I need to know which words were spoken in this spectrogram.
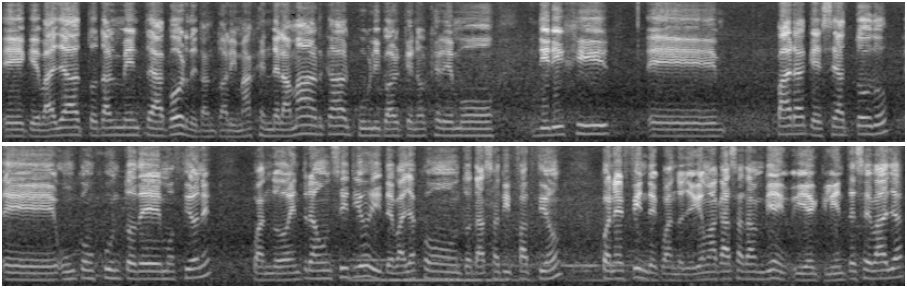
eh, que vaya totalmente acorde tanto a la imagen de la marca, al público al que nos queremos dirigir, eh, para que sea todo un conjunto de emociones cuando entras a un sitio y te vayas con total satisfacción con el fin de cuando lleguemos a casa también y el cliente se vaya,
